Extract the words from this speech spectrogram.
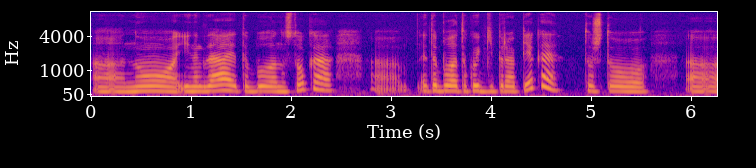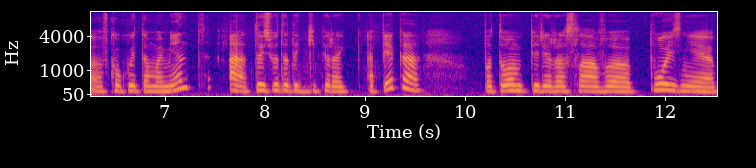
но иногда это было настолько, это была такой гиперопека, то, что а, в какой-то момент, а, то есть вот эта гиперопека потом переросла в позднее,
